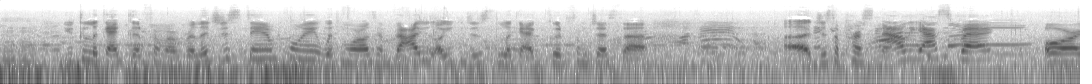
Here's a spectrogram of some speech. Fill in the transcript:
hmm You can look at good from a religious standpoint with morals and values, or you can just look at good from just a uh, just a personality aspect, or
